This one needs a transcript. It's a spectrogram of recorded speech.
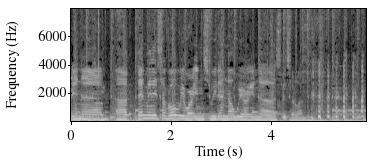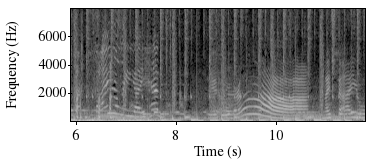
Are in, uh, uh, 10 minutes ago we were in Sweden, now we are in uh, Switzerland. Finally, I have Ara! Nice kaayo.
